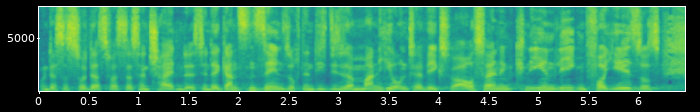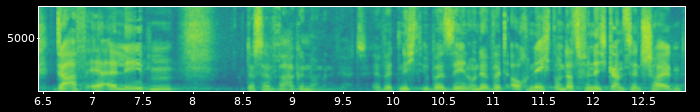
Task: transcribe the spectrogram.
Und das ist so das, was das Entscheidende ist. In der ganzen Sehnsucht, in die dieser Mann hier unterwegs war, auf seinen Knien liegend vor Jesus, darf er erleben, dass er wahrgenommen wird. Er wird nicht übersehen und er wird auch nicht, und das finde ich ganz entscheidend,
